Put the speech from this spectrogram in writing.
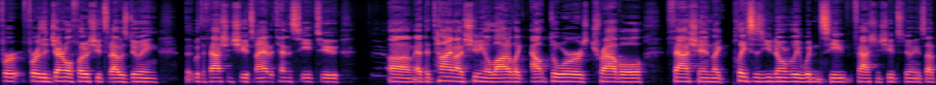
for for the general photo shoots that I was doing with the fashion shoots, and I had a tendency to. Um, at the time, I was shooting a lot of like outdoors, travel, fashion, like places you normally wouldn't see fashion shoots doing and stuff.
